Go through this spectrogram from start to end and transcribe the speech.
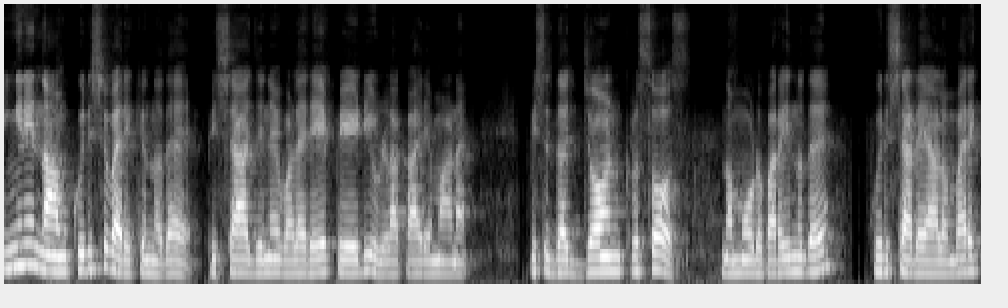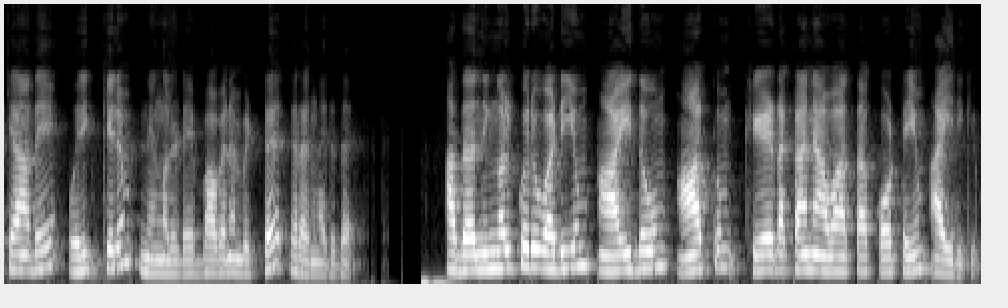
ഇങ്ങനെ നാം കുരിശ് വരയ്ക്കുന്നത് പിശാജിന് വളരെ പേടിയുള്ള കാര്യമാണ്. വിശുദ്ധ ജോൺ ക്രിസോസ് നമ്മോട് പറയുന്നത് കുരിശടയാളം വരയ്ക്കാതെ ഒരിക്കലും നിങ്ങളുടെ ഭവനം വിട്ട് ഇറങ്ങരുത്. അത് നിങ്ങൾക്കൊരു വടിയും ആയുധവും ആർക്കും കീഴടക്കാനാവാത്ത കോട്ടയും ആയിരിക്കും.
